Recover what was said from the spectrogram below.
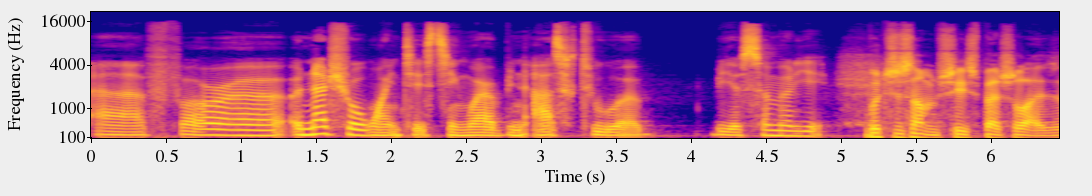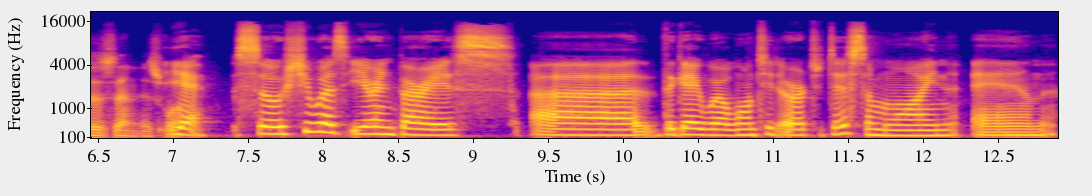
uh, for uh, a natural wine tasting where I've been asked to uh, be a sommelier. Which is something she specializes in as well. Yeah. So she was here in Paris. Uh, the guy where wanted her to taste some wine, and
